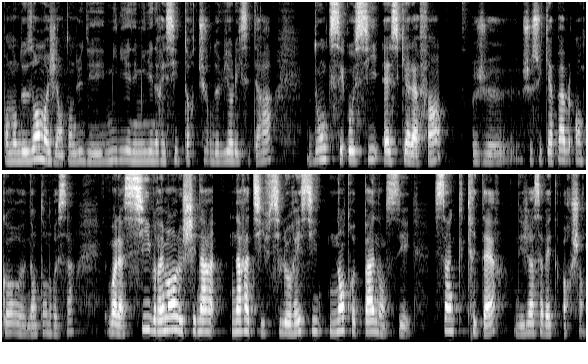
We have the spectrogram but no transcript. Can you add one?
pendant deux ans, moi j'ai entendu des milliers et des milliers de récits de torture, de viol, etc. Donc c'est aussi est-ce qu'à la fin, je, je, suis capable encore euh, d'entendre ça? Voilà, si vraiment le schéma narratif, si le récit n'entre pas dans ces cinq critères, déjà ça va être hors champ.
